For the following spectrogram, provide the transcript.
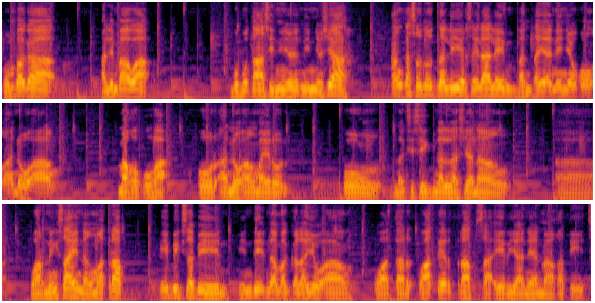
Kumbaga, halimbawa, bubutasin ninyo, ninyo siya. Ang kasunod na layer sa ilalim, bantayan ninyo kung ano ang makukuha or ano ang mayroon. Kung nagsisignal na siya ng uh, warning sign ng mga trap, ibig sabihin, hindi na magkalayo ang water, water trap sa area na yan mga ka-TH.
